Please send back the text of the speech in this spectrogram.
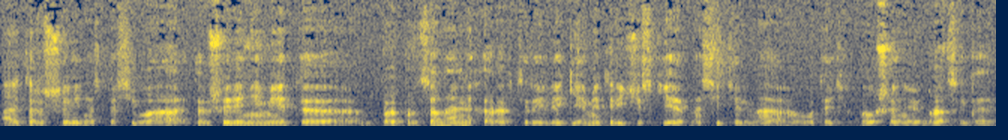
А это расширение, спасибо. А это расширение имеет э, пропорциональный характер или геометрический относительно вот этих повышений вибраций Гая?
